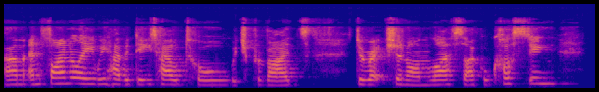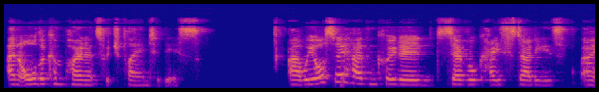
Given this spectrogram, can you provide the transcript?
Um, and finally, we have a detailed tool which provides direction on life cycle costing and all the components which play into this. Uh, we also have included several case studies uh,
